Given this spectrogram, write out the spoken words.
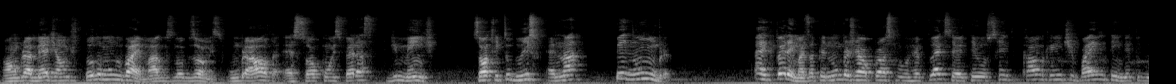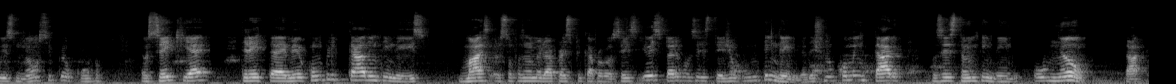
A Umbra média é onde todo mundo vai, magos e lobisomens. Umbra alta é só com esferas de mente. Só que tudo isso é na penumbra. Ah, peraí, mas a penumbra já é o próximo reflexo, aí tem o centro. Calma que a gente vai entender tudo isso, não se preocupa. Eu sei que é treta, é meio complicado entender isso, mas eu estou fazendo o melhor para explicar para vocês e eu espero que vocês estejam entendendo. Já deixa no comentário se vocês estão entendendo ou não, tá?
